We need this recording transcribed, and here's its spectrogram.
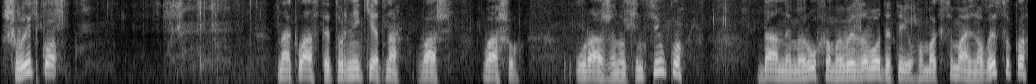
швидко накласти турнікет на ваш, вашу уражену кінцівку. Даними рухами ви заводите його максимально високо.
